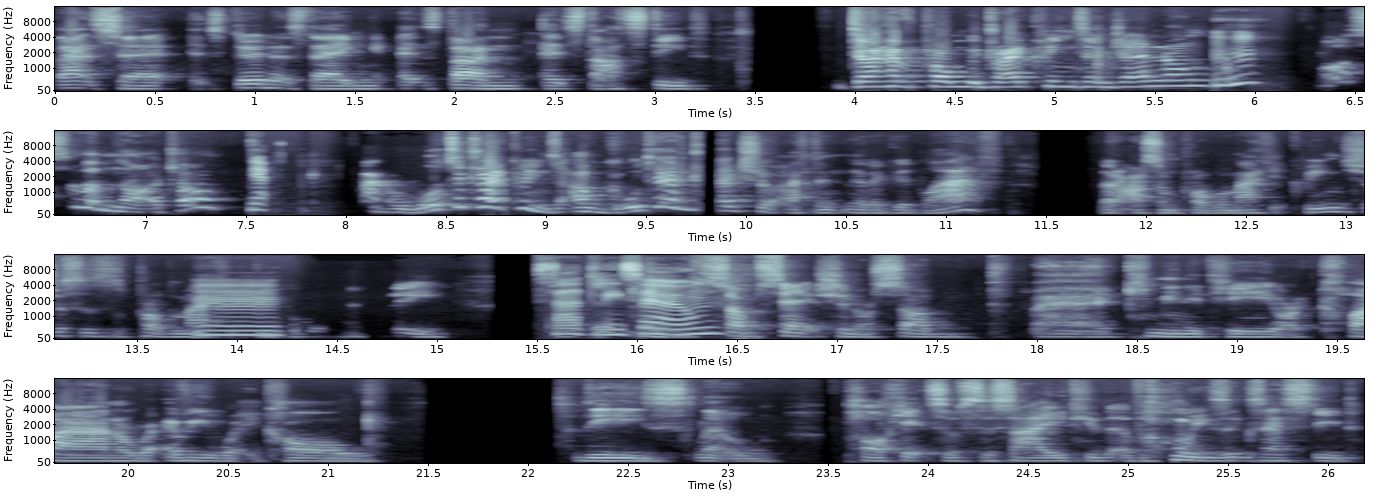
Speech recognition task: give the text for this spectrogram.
That's it. It's doing its thing. It's done. It's dusted. Do I have a problem with drag queens in general? Mhm. Most of them, not at all. Yep. I know loads of drag queens. I'll go to a drag show. I think they're a good laugh. There are some problematic queens, just as problematic Mm. people every Sadly so. subsection or sub uh, community or clan or whatever you want to call these little pockets of society that have always existed.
